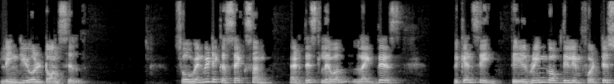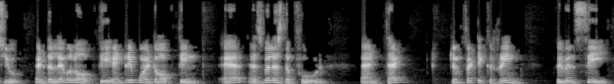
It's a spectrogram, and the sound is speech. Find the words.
lingual tonsil. So when we take a section at this level like this we can see the ring of the lymphoid tissue at the level of the entry point of the air as well as the food. And that lymphatic ring we will see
